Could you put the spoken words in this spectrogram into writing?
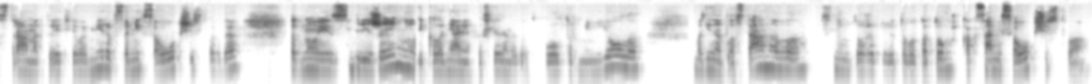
странах третьего мира, в самих сообществах. Да. Одно из движений деколониальных исследований, Уолтер Миньола, Мадина Тластанова, с ним тоже это вот о том, как сами сообщества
